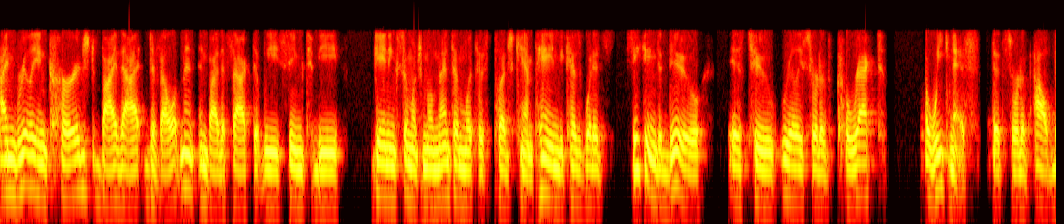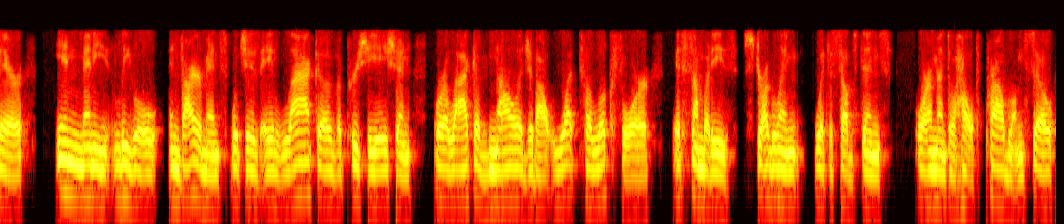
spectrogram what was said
I'm really encouraged by that development and by the fact that we seem to be gaining so much momentum with this pledge campaign because what it's seeking to do is to really sort of correct a weakness that's sort of out there in many legal environments, which is a lack of appreciation or a lack of knowledge about what to look for if somebody's struggling with a substance or a mental health problem. So,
